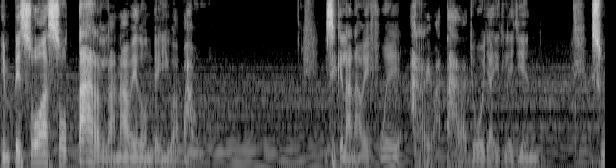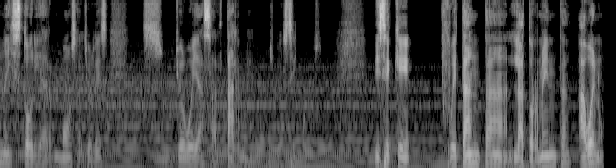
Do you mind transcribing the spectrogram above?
empezó a azotar la nave donde iba Pablo. Dice que la nave fue arrebatada. Yo voy a ir leyendo. Es una historia hermosa. Yo les yo voy a saltarme los versículos. Dice que fue tanta la tormenta. Ah, bueno,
